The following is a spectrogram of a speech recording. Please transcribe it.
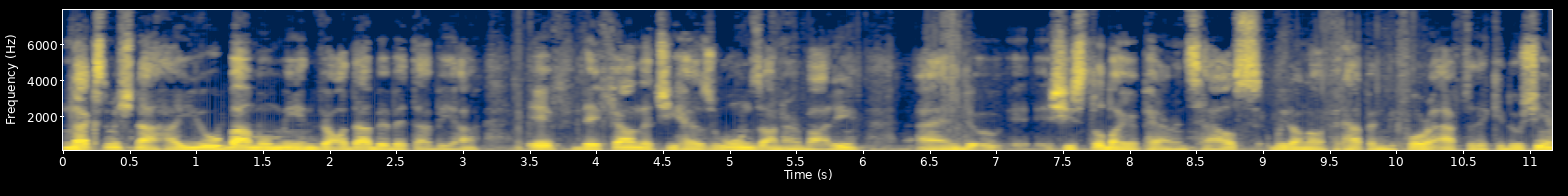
Next Mishnah, Hayu Bamumin Ve'oda Bebet If they found that she has wounds on her body, and she's still by her parents' house. We don't know if it happened before or after the kiddushin.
